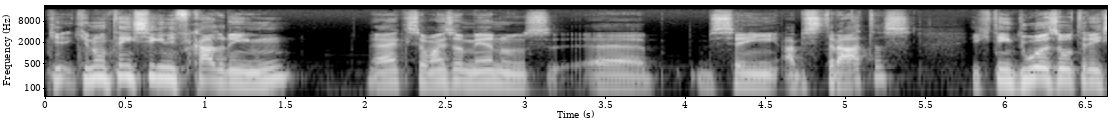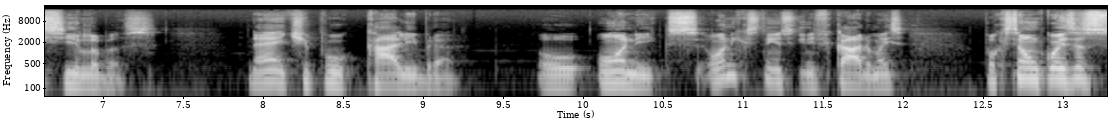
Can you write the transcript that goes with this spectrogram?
que, que não tem significado nenhum, né? Que são mais ou menos é, sem abstratas e que tem duas ou três sílabas, né? Tipo calibra ou Onix. Onix tem um significado, mas porque são coisas,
